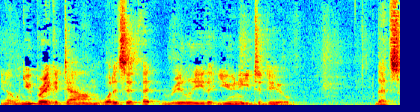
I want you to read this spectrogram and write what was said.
You know, when you break it down, what is it that really that you need to do? That's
